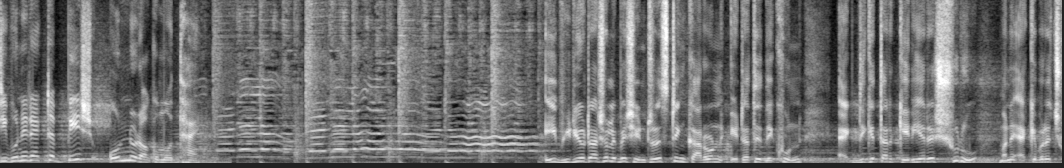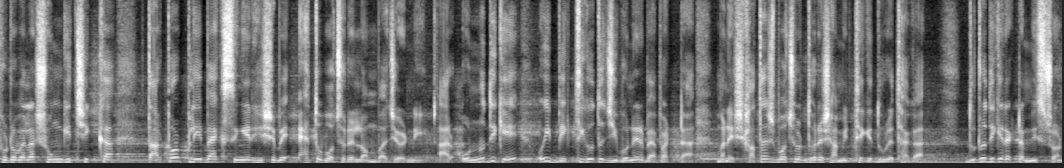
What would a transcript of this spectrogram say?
জীবনের একটা বেশ অন্যরকম অধ্যায়। এই ভিডিওটা আসলে বেশ ইন্টারেস্টিং কারণ এটাতে দেখুন, একদিকে তার কেরিয়ারের শুরু মানে একেবারে ছোটবেলার সংগীত শিক্ষা, তারপর প্লেব্যাক সিঙ্গার হিসেবে এত বছরের লম্বা জার্নি আর অন্যদিকে ওই ব্যক্তিগত জীবনের ব্যাপারটা মানে সাতাশ বছর ধরে স্বামীর থেকে দূরে থাকা, দুটো দিকের একটা মিশ্রণ,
